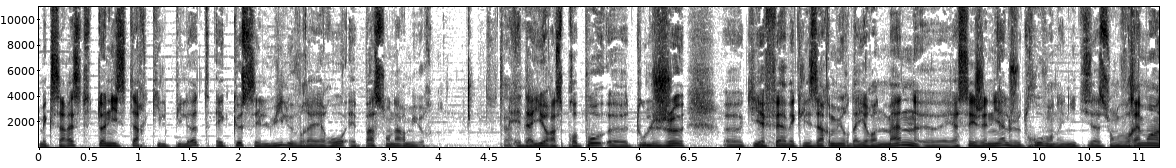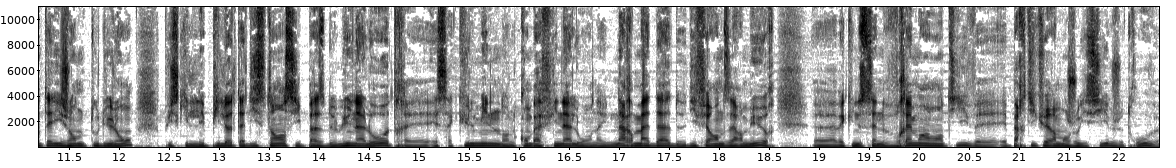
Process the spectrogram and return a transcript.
mais que ça reste Tony Stark qui le pilote et que c'est lui le vrai héros et pas son armure. Et d'ailleurs, à ce propos, euh, tout le jeu euh, qui est fait avec les armures d'Iron Man euh, est assez génial, je trouve. On a une utilisation vraiment intelligente tout du long, puisqu'il les pilote à distance, il passe de l'une à l'autre, et, et, ça culmine dans le combat final où on a une armada de différentes armures, avec une scène vraiment inventive et, et particulièrement jouissive, je trouve.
